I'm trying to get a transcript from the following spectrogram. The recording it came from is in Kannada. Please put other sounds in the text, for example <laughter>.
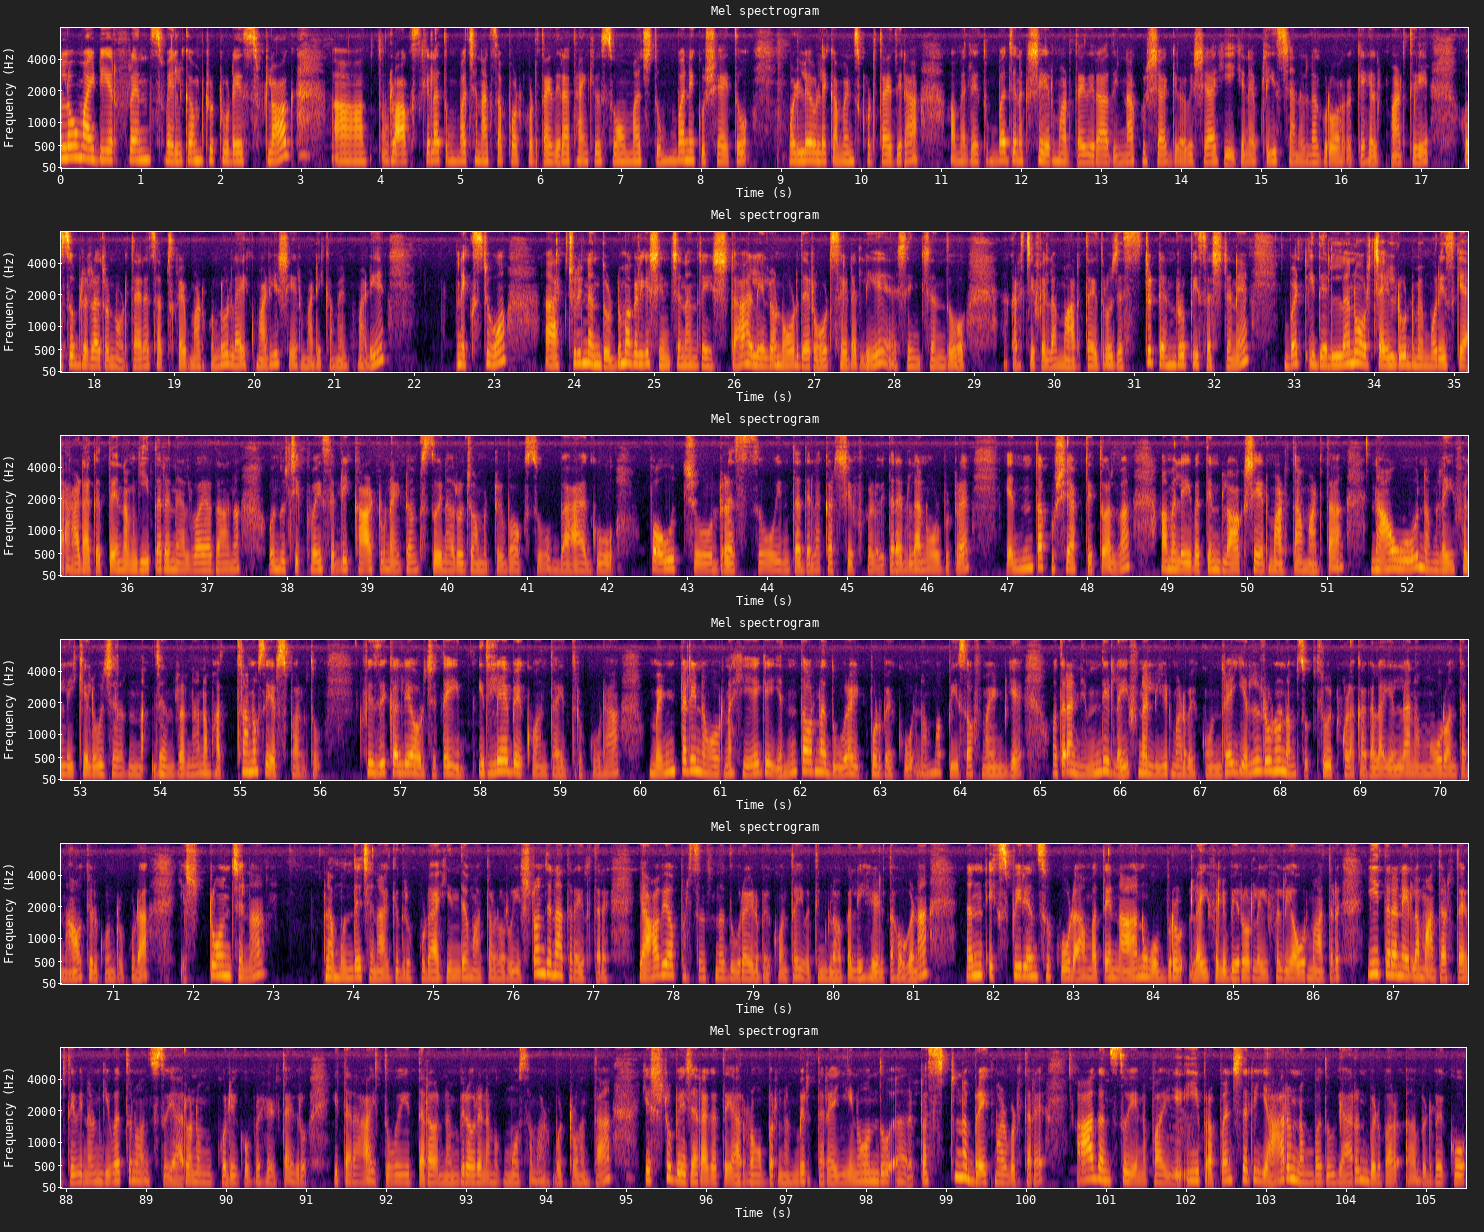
Hello my dear friends welcome to today's vlog ವ್ಲಾಗ್ಸ್ಗೆಲ್ಲ ತುಂಬ ಚೆನ್ನಾಗಿ ಸಪೋರ್ಟ್ ಕೊಡ್ತಾ ಇದ್ದೀರಾ? ಥ್ಯಾಂಕ್ ಯು ಸೋ ಮಚ್ ತುಂಬಾ ಖುಷಿ ಆಯಿತು. ಒಳ್ಳೆ ಒಳ್ಳೆ ಕಮೆಂಟ್ಸ್ ಕೊಡ್ತಾ ಇದ್ದೀರಾ? ಆಮೇಲೆ ತುಂಬ ಜನಕ್ಕೆ ಶೇರ್ ಮಾಡ್ತಾ ಇದ್ದೀರಾ? ಅದು ಇನ್ನೂ ಖುಷಿಯಾಗಿರೋ ವಿಷಯ. ಹೀಗೇ ಪ್ಲೀಸ್ ಚಾನಲ್ನ ಗ್ರೋ ಆಗೋಕ್ಕೆ ಹೆಲ್ಪ್ ಮಾಡ್ತೀರಿ. ಹೊಸಬ್ರೆಲ್ಲಾದರೂ ನೋಡ್ತಾ ಇರೋ ಸಬ್ಸ್ಕ್ರೈಬ್ ಮಾಡಿಕೊಂಡು ಲೈಕ್ ಮಾಡಿ ಶೇರ್ ಮಾಡಿ ಕಮೆಂಟ್ ಮಾಡಿ. ನೆಕ್ಸ್ಟು ಆ್ಯಕ್ಚುಲಿ ನನ್ನ ದೊಡ್ಡ ಮಗಳಿಗೆ ಸಿಂಚನ್ ಅಂದರೆ ಇಷ್ಟ. ಅಲ್ಲಿ ಎಲ್ಲೋ ನೋಡಿದೆ ರೋಡ್ ಸೈಡಲ್ಲಿ ಸಿಂಚನದು ಕರ್ಚೀಫ್ ಎಲ್ಲ ಮಾರ್ತಾಯಿದ್ರು ಜಸ್ಟ್ ಟೆನ್ ರುಪೀಸ್ ಅಷ್ಟೇ ಬಟ್ ಇದೆಲ್ಲನೂ ಅವ್ರ ಚೈಲ್ಡ್ಹುಡ್ ಮೆಮೊರೀಸ್ಗೆ ಆ್ಯಡ್ ಆಗುತ್ತೆ. ನಮ್ಗೆ ಈ ಥರನೇ ಅಲ್ವಾ ಒಂದು ಚಿಕ್ಕ ವಯಸ್ಸಲ್ಲಿ ಕಾರ್ಟೂನ್ ಐಟಮ್ಸ್ದು ಏನಾದ್ರು geometry box bag pouch, dress, ಇಂಥದ್ದೆಲ್ಲ ಕರ್ಚೀಫ್ಗಳು ಈ ಥರ ಎಲ್ಲ ನೋಡಿಬಿಟ್ರೆ ಎಂಥ ಖುಷಿ ಆಗ್ತಿತ್ತು ಅಲ್ವಾ? ಆಮೇಲೆ ಇವತ್ತಿನ ಬ್ಲಾಗ್ ಶೇರ್ ಮಾಡ್ತಾ ಮಾಡ್ತಾ ನಾವು ನಮ್ಮ ಲೈಫಲ್ಲಿ ಕೆಲವು ಜನ, ಜನರನ್ನು ನಮ್ಮ ಹತ್ರನೂ ಸೇರಿಸ್ಬಾರ್ದು. ಫಿಸಿಕಲಿ ಅವ್ರ ಜೊತೆ ಇದ್, ಇರಲೇಬೇಕು ಅಂತ ಇದ್ದರೂ ಕೂಡ ಮೆಂಟಲಿ ನಾವು ಅವ್ರನ್ನ ಹೇಗೆ ಎಂಥವ್ರನ್ನ ದೂರ ಇಟ್ಬಿಡ್ಬೇಕು, ನಮ್ಮ ಪೀಸ್ ಆಫ್ ಮೈಂಡ್ಗೆ ಒಂಥರ ನೆಮ್ಮದಿ ಲೈಫ್ನ ಲೀಡ್ ಮಾಡಬೇಕು ಅಂದರೆ ಎಲ್ಲರೂ ನಮ್ಮ ಸುತ್ತಲೂ ಇಟ್ಕೊಳಕ್ಕಾಗಲ್ಲ, ಎಲ್ಲ ನಮ್ಮವರು ಅಂತ ನಾವು ತಿಳ್ಕೊಂಡ್ರು ಕೂಡ ಎಷ್ಟೊಂದು ಜನ ನಮ್ಮ ಮುಂದೆ ಚೆನ್ನಾಗಿದ್ರು ಕೂಡ, ಹಿಂದೆ ಮಾತಾಡೋರು ಎಷ್ಟೊಂದು ಜನ ಆ ಥರ ಇರ್ತಾರೆ. ಯಾವ್ಯಾವ ಪರ್ಸನ್ಸ್ನ ದೂರ ಇಡಬೇಕು ಅಂತ ಇವತ್ತಿನ ಬ್ಲಾಗಲ್ಲಿ ಹೇಳ್ತಾ ಹೋಗೋಣ. ನನ್ನ ಎಕ್ಸ್ಪೀರಿಯೆನ್ಸು ಕೂಡ ಮತ್ತು ನಾನು ಒಬ್ಬರು ಲೈಫಲ್ಲಿ ಬೇರೆಯವ್ರ ಲೈಫಲ್ಲಿ ಅವ್ರು ಮಾತಾಡೋ, ಈ ಥರನೇ ಎಲ್ಲ ಮಾತಾಡ್ತಾ ಇರ್ತೀವಿ. ನನಗೆ ಇವತ್ತೂ ಅನಿಸ್ತು, ಯಾರೋ ನಮ್ಮ ಕೊಲಿಗೊಬ್ಬರು ಹೇಳ್ತಾಯಿದ್ರು ಈ ಥರ ಆಯಿತು, ಈ ಥರ ನಂಬಿರೋರೆ ನಮಗೆ ಮೋಸ ಮಾಡಿಬಿಟ್ರು ಅಂತ. ಎಷ್ಟು ಬೇಜಾರಾಗುತ್ತೆ, ಯಾರನ್ನೋ ಒಬ್ಬರು ನಂಬಿರ್ತಾರೆ, ಏನೋ ಒಂದು ಟ್ರಸ್ಟನ್ನ ಬ್ರೇಕ್ ಮಾಡಿಬಿಡ್ತಾರೆ. ಆಗನ್ನಿಸ್ತು ಏನಪ್ಪ, ಈ ಪ್ರಪಂಚದಲ್ಲಿ ಯಾರನ್ನು ನಂಬೋದು ಯಾರನ್ನು ಬಿಡಬಾರ್ ಬಿಡಬೇಕು?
